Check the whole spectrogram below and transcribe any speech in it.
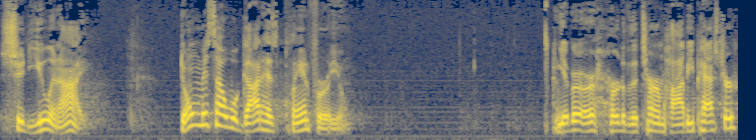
should you and I. Don't miss out what God has planned for you. You ever heard of the term hobby pastor?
